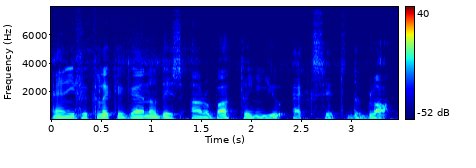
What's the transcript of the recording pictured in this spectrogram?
And if you click again on this arrow button you exit the block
